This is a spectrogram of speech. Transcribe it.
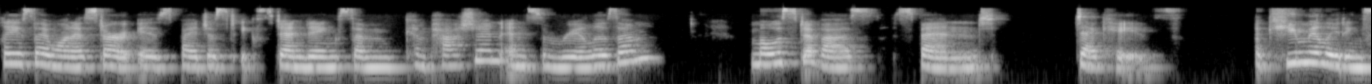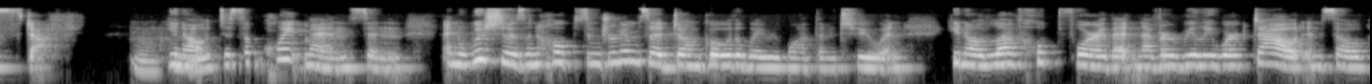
place I want to start is by just extending some compassion and some realism. Most of us spend decades accumulating stuff Mm-hmm. you know mm-hmm. disappointments and and wishes and hopes and dreams that don't go the way we want them to and you know love hoped for that never really worked out and so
